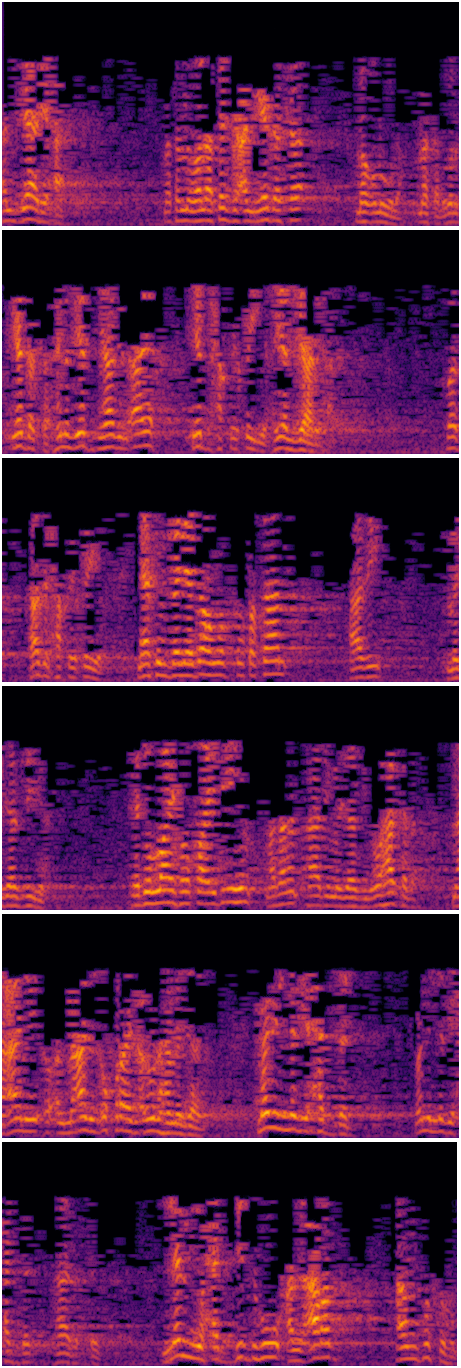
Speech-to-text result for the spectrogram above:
الجارحة. مثلا ولا تجعل يدك مغلولة مثلا يقول يدك هنا اليد في هذه الآية يد حقيقية هي الجارحة. بس هذه الحقيقية. لكن بل يداه مبسوطتان هذه مجازية. يد الله فوق أيديهم مثلا هذه مجازية وهكذا. معاني المعاني الأخرى يجعلونها مجاز. من الذي حدد؟ من الذي حدد هذا الشيء؟ لم يحدده العرب أنفسهم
